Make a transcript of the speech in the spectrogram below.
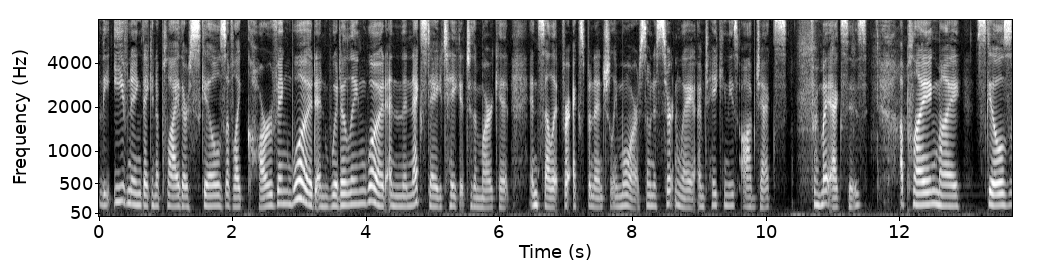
the evening they can apply their skills of like carving wood and whittling wood and then the next day take it to the market and sell it for exponentially more. So in a certain way i'm taking these objects from my exes applying my skills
